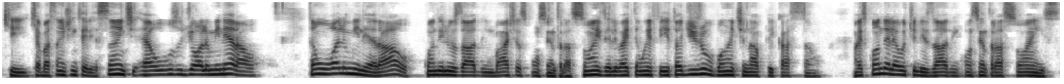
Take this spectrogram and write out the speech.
que, que é bastante interessante, é o uso de óleo mineral. Então, o óleo mineral, quando ele é usado em baixas concentrações, ele vai ter um efeito adjuvante na aplicação. Mas quando ele é utilizado em concentrações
